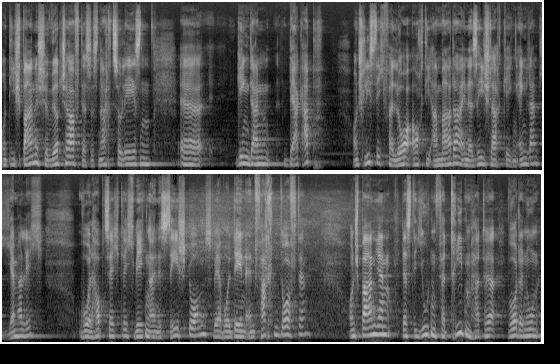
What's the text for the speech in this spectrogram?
Und die spanische Wirtschaft, das ist nachzulesen, äh, ging dann bergab und schließlich verlor auch die Armada in der Seeschlacht gegen England jämmerlich, wohl hauptsächlich wegen eines Seesturms, wer wohl den entfachen durfte. Und Spanien, das die Juden vertrieben hatte, wurde nun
